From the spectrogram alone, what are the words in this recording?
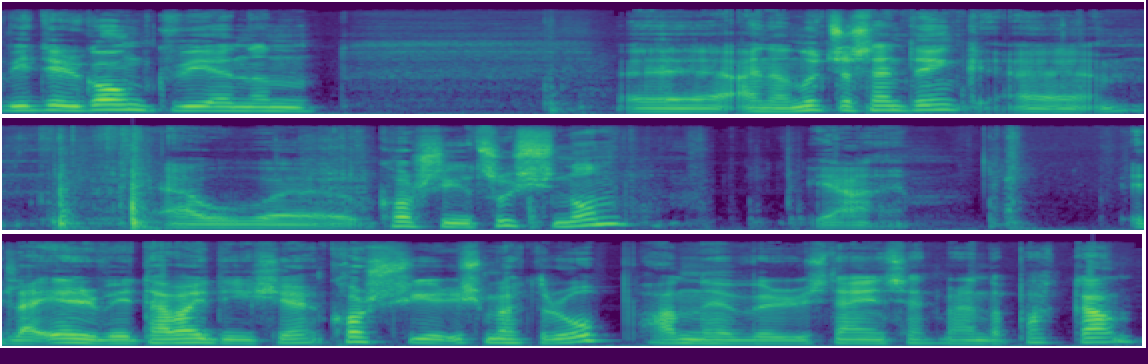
vi er i gang vi en eh en nutja sending eh av korsi i trusjonen. ja eller er vi, det vet jeg ikke. korsi er ikke møtter opp han har i stein sendt meg enda pakkan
